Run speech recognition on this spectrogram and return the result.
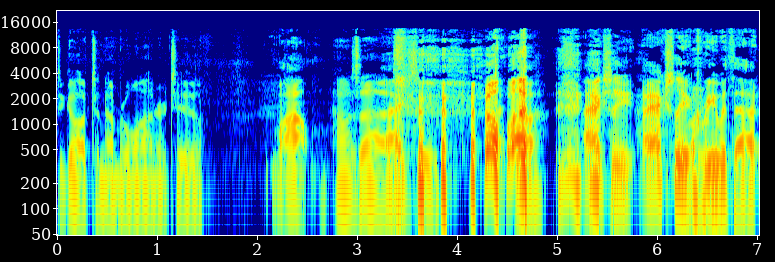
to go up to number one or two. wow. How's that? I actually, no, I actually, I actually agree with that.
